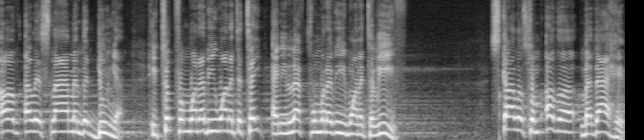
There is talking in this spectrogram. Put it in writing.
of al-Islam and the dunya. He took from whatever he wanted to take and he left from whatever he wanted to leave. Scholars from other madahib,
